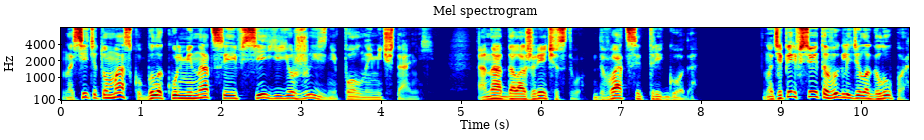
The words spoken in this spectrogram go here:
Носить эту маску было кульминацией всей ее жизни, полной мечтаний. Она отдала жречеству 23 года. Но теперь все это выглядело глупо.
